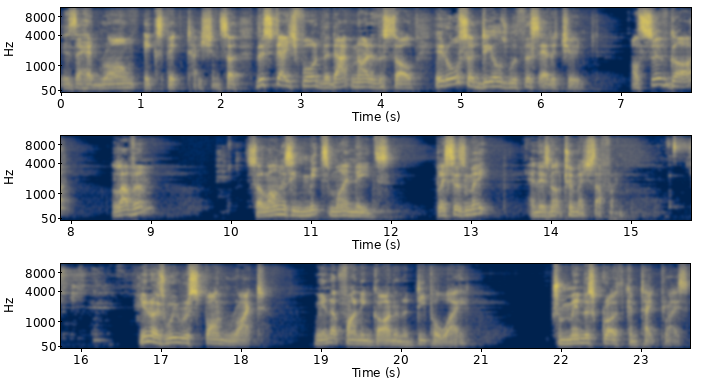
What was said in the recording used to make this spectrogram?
is they had wrong expectations. So this stage four, the dark night of the soul, it also deals with this attitude. I'll serve God, love Him, so long as He meets my needs, blesses me, and there's not too much suffering. You know, as we respond right, we end up finding God in a deeper way. Tremendous growth can take place.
